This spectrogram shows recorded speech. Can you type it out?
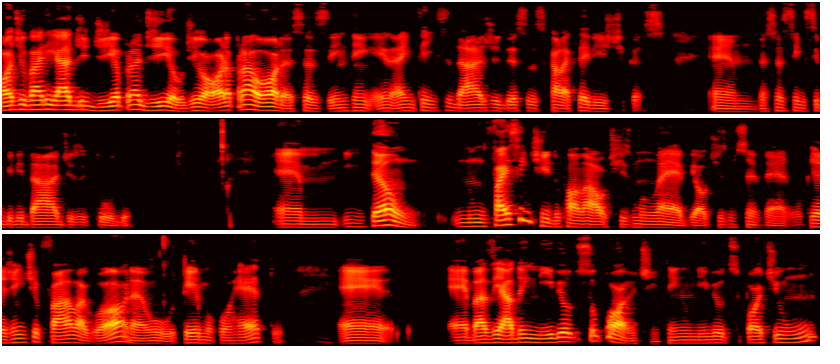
pode variar de dia para dia ou de hora para hora essas, a intensidade dessas características, é, essas sensibilidades e tudo. É, então, não faz sentido falar autismo leve, autismo severo. O que a gente fala agora, o termo correto, é, é baseado em nível de suporte. Tem o um nível de suporte 1,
